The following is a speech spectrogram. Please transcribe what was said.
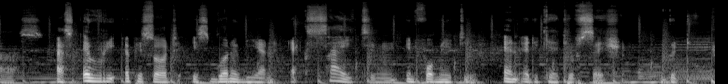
us as every episode is going to be an exciting, informative, and educative session. Good day.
